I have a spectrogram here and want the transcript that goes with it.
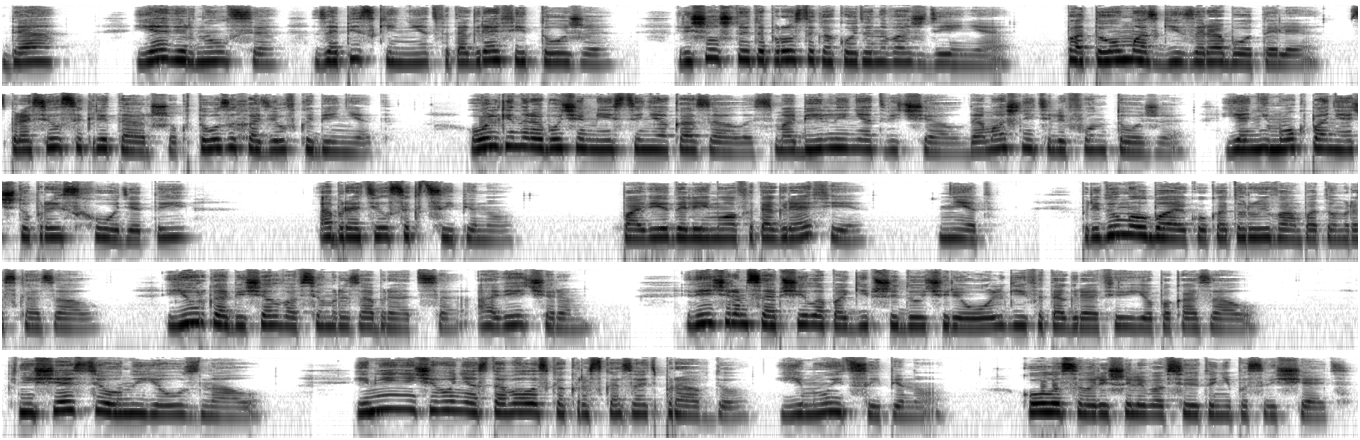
Да, я вернулся, записки нет, фотографии тоже. Решил, что это просто какое-то наваждение. Потом мозги заработали. Спросил секретаршу, кто заходил в кабинет. Ольги на рабочем месте не оказалось, мобильный не отвечал, домашний телефон тоже. Я не мог понять, что происходит, и... Обратился к Ципину. Поведали ему о фотографии? Нет, Придумал байку, которую вам потом рассказал. Юрка обещал во всем разобраться, а вечером... Вечером сообщил о погибшей дочери Ольги и фотографию ее показал. К несчастью, он ее узнал. И мне ничего не оставалось, как рассказать правду, ему и Цыпину. Колосова решили во все это не посвящать.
